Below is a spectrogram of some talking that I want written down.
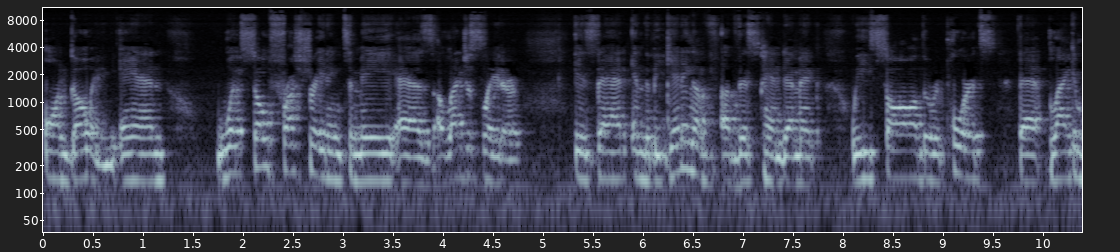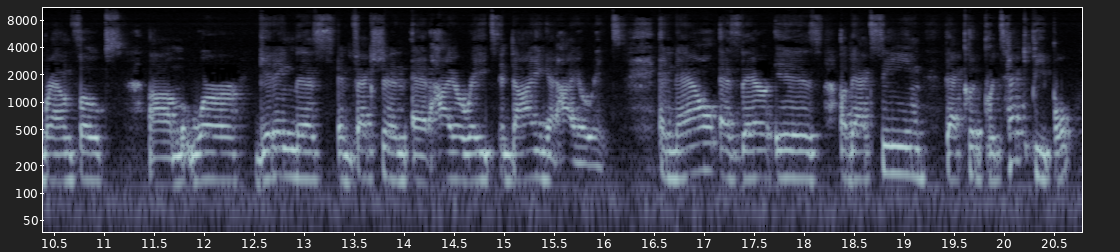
ongoing. And what's so frustrating to me as a legislator is that in the beginning of, of this pandemic, we saw the reports that black and brown folks um, were getting this infection at higher rates and dying at higher rates. And now, as there is a vaccine that could protect people,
